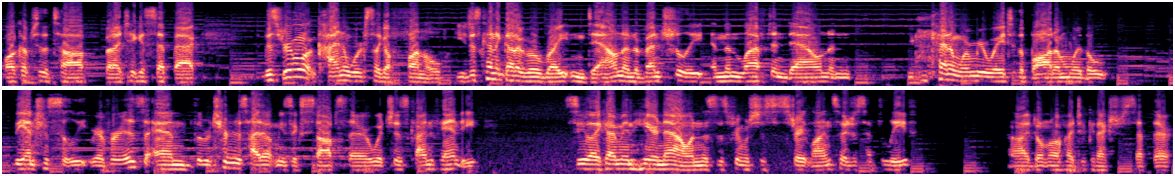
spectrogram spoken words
Walk up to the top, but I take a step back. This room kind of works like a funnel. You just kind of gotta go right and down, and eventually, and then left and down, and you can kind of worm your way to the bottom where the the entrance to Lete River is, and the Returner's hideout music stops there, which is kind of handy. See, like I'm in here now, and this is pretty much just a straight line, so I just have to leave. I don't know if I took an extra step there.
